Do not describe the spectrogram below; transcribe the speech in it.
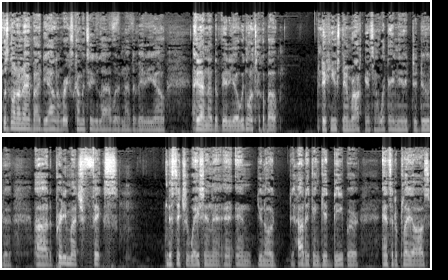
What's going on, everybody? D'Allan Rixx coming to you live with another video. I got another video. We're going to talk about the Houston Rockets and what they needed to do to uh, to pretty much fix the situation and, and, and, you know how they can get deeper into the playoffs.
